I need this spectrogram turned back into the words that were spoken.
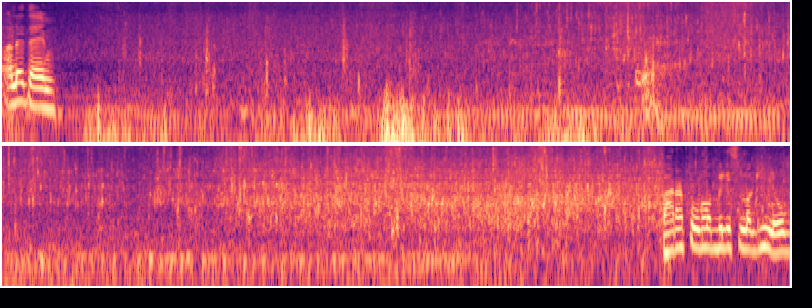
Ano Tim? Para po mabilis maghinog.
